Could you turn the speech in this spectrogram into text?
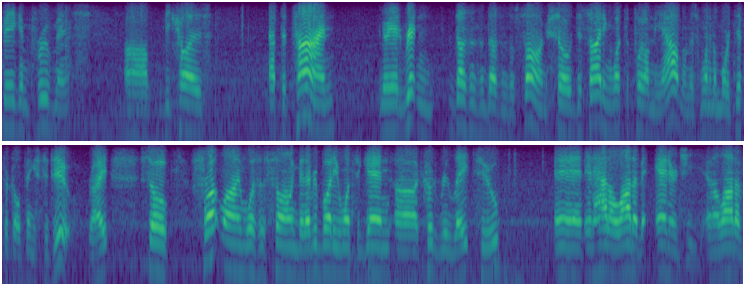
big improvements uh, because at the time, you know, he had written dozens and dozens of songs. So deciding what to put on the album is one of the more difficult things to do, right? So Frontline was a song that everybody once again uh, could relate to, and it had a lot of energy and a lot of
